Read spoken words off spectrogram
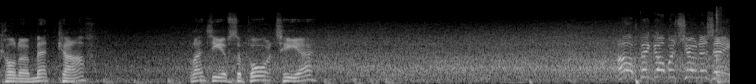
Connor Metcalfe. Plenty of support here. Oh, opportunity.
